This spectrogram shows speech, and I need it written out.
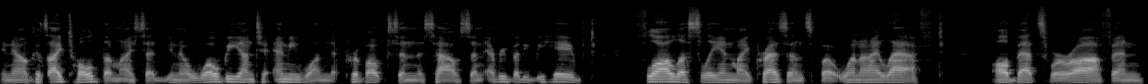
You know, because I told them, I said, you know, woe be unto anyone that provokes in this house, and everybody behaved flawlessly in my presence. But when I left, all bets were off, and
